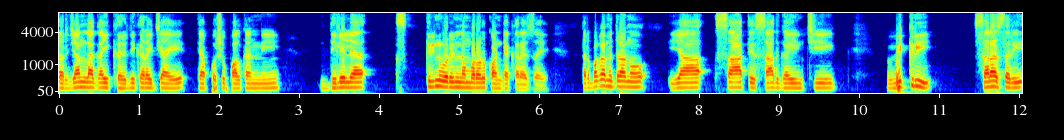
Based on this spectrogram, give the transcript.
तर ज्यांना गाई खरेदी करायची आहे त्या पशुपालकांनी दिलेल्या स्क्रीनवरील नंबरवर कॉन्टॅक्ट करायचा आहे. तर बघा मित्रांनो या सहा ते सात गायींची विक्री सरासरी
